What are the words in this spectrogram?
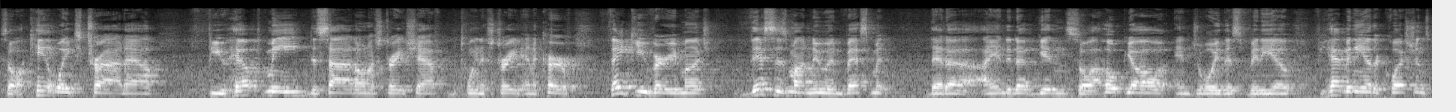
So I can't wait to try it out. If you helped me decide on a straight shaft between a straight and a curve, thank you very much. This is my new investment that uh, I ended up getting. So I hope y'all enjoy this video. If you have any other questions,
